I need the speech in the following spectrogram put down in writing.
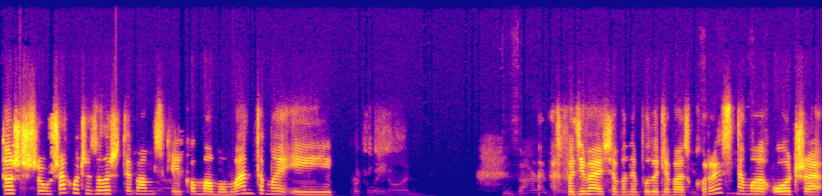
Тож вже хочу залишити вам з кількома моментами і Сподіваюся, вони будуть для вас корисними. Отже,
